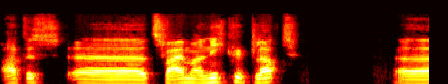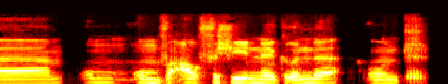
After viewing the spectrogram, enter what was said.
hat es äh, zweimal nicht geklappt äh, um, um auch verschiedene Gründe. Und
